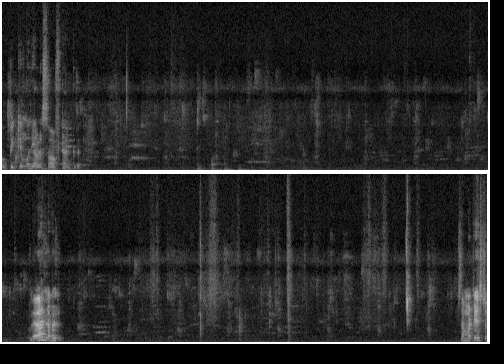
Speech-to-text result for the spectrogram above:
அவள் பிக்கும் போதே அவ்வளோ சாஃப்டாக இருக்குது. வேற லெவல் செம்ம டேஸ்ட்டு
